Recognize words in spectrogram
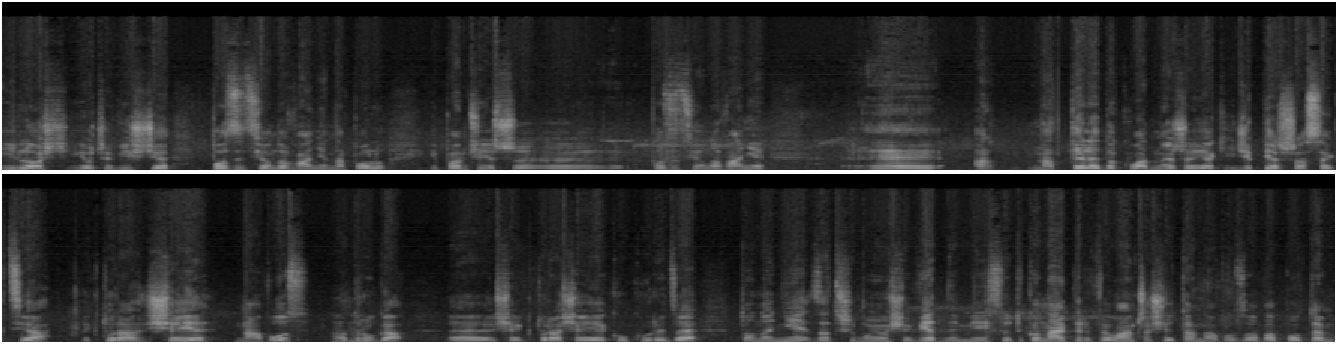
i ilość, i oczywiście pozycjonowanie na polu. I powiem Ci jeszcze, e, pozycjonowanie e, a na tyle dokładne, że jak idzie pierwsza sekcja, e, która sieje nawóz, a Mhm. druga, e, sie, która sieje kukurydzę, to one nie zatrzymują się w jednym miejscu, tylko najpierw wyłącza się ta nawozowa, potem,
